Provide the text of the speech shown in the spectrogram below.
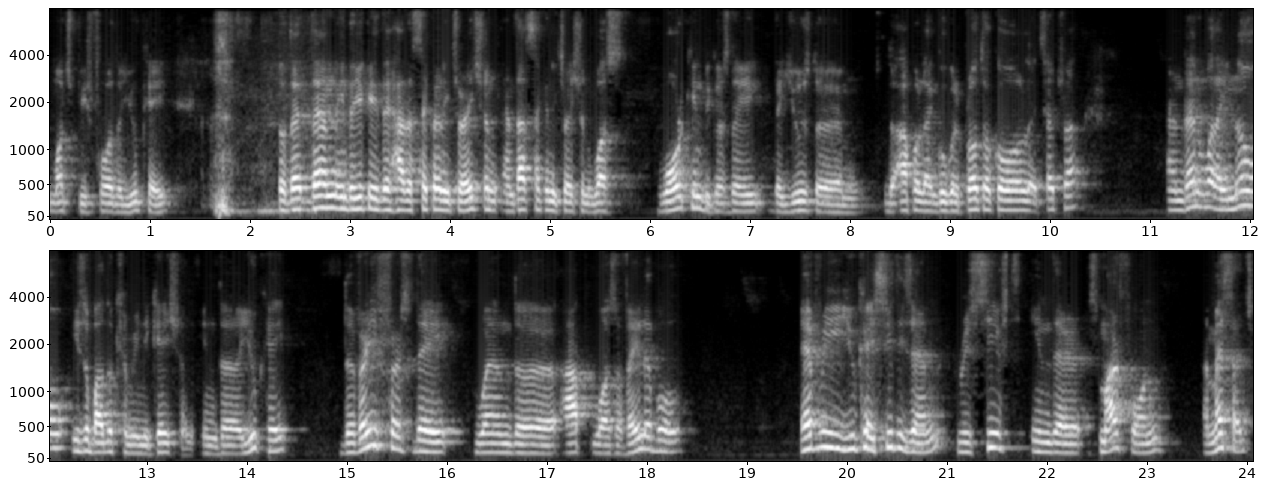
much before the UK. So that then in the UK, they had a second iteration and that second iteration was working because they, they used the, um, the Apple and Google protocol, etc. And then what I know is about the communication. In the UK, the very first day when the app was available, every UK citizen received in their smartphone a message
